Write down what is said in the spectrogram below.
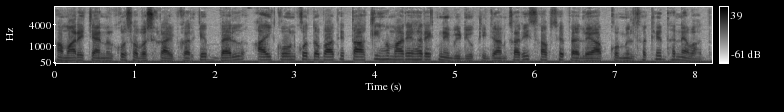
हमारे चैनल को सब्सक्राइब करके बेल आइकॉन को दबा दें ताकि हमारे हर एक नई वीडियो की जानकारी सबसे पहले आपको मिल सके धन्यवाद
